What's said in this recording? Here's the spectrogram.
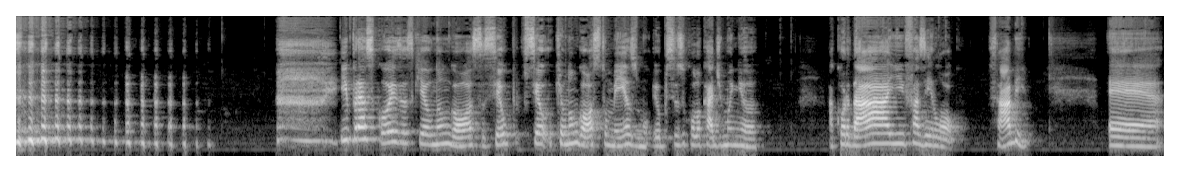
e para as coisas que eu não gosto, se eu, se eu, que eu não gosto mesmo, eu preciso colocar de manhã. Acordar e fazer logo, sabe? É,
